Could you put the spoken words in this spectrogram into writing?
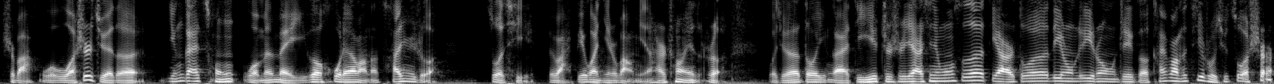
是吧？我我是觉得应该从我们每一个互联网的参与者做起，对吧？别管你是网民还是创业者，我觉得都应该第一支持一下新兴公司，第二多利用利用这个开放的技术去做事儿。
